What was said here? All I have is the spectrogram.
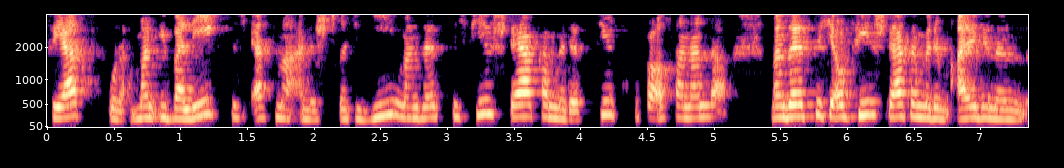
fährt oder man überlegt sich erstmal eine Strategie, man setzt sich viel stärker mit der Zielgruppe auseinander, man setzt sich auch viel stärker mit dem eigenen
